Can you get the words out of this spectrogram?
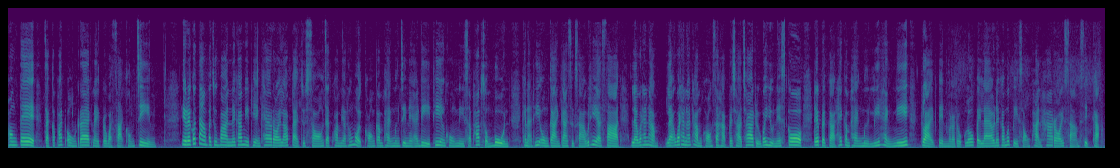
ฮ่องเต้จักรพรรดิองค์แรกในประวัติศาสตร์ของจีน อย่างไรก็ตามปัจจุบันนะคะมีเพียงแค่ร้อยละ 8.2 จากความยาวทั้งหมดของกำแพงเมืองจีนในอดีตที่ยังคงมีสภาพสมบูรณ์ ขณะที่องค์การการศึกษาวิทยาศาสตร์ และวัฒนธรรมและวัฒนธรรมของสหประชาชาติหรือว่ายูเนสโกได้ประกาศให้กำแพงหมื่นลี้แห่งนี้ กลายเป็นมรดกโลกไปแล้วนะคะเมื่อปี 2530 ค่ะ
